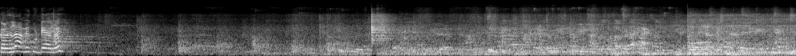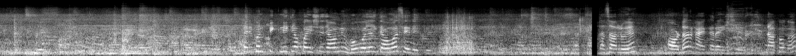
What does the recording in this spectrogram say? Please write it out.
कळलं आम्ही कुठे आलोय? तरी पण पिकनिकला पैसे जेव्हा मी हो बोलेल तेव्हाच हे देतील. आता चालू आहे. ऑर्डर काय करायची दाखव का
